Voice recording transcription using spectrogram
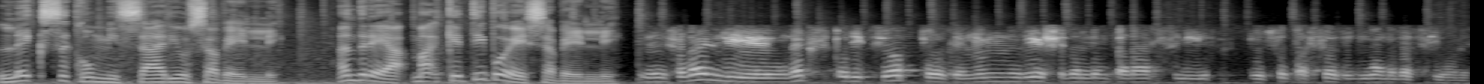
l'ex commissario Savelli. Andrea, ma che tipo è Savelli? Eh, Savelli è un ex poliziotto che non riesce ad allontanarsi dal suo passato di uomo d'azione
